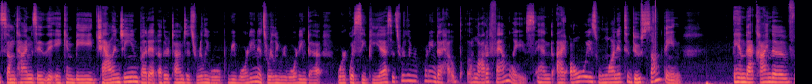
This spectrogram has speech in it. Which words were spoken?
sometimes it, it can be challenging but at other times it's really rewarding. It's really rewarding to work with cps it's really rewarding to help a lot of families. And i always wanted to do something in that kind of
